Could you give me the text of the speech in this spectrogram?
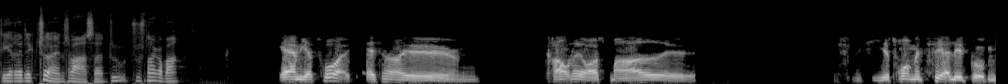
det er redaktøransvar, så du, du snakker bare. Ja, men jeg tror, at altså, øh, kravene er også meget, øh, hvad skal man sige, jeg tror, man ser lidt på dem,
